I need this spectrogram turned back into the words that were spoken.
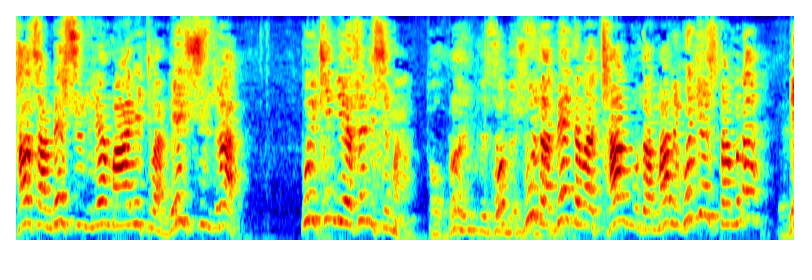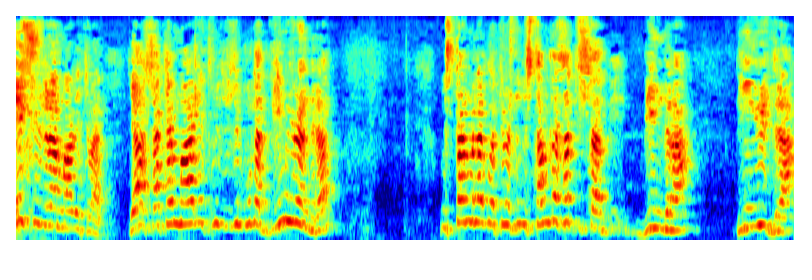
çalsan 500 liraya maliyeti var. 500 lira. Bunu kim diyorsa desin bana. Toprağı yüklesen O, burada bedava çal burada malı götür İstanbul'a 500 lira maliyeti var. Ya zaten maliyetimiz bizim burada 1 milyon lira. İstanbul'a götürüyorsun İstanbul'da satışlar 1000 lira, 1100 lira,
